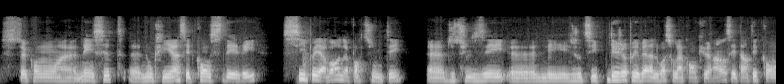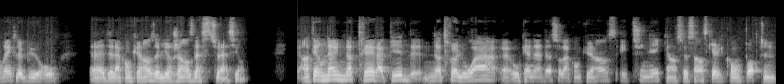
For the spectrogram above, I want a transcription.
ce qu'on euh, incite nos clients, c'est de considérer s'il peut y avoir une opportunité euh, d'utiliser euh, les outils déjà prévus à la loi sur la concurrence et tenter de convaincre le bureau euh, de la concurrence de l'urgence de la situation. En terminant, une note très rapide, notre loi au Canada sur la concurrence est unique en ce sens qu'elle comporte une,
